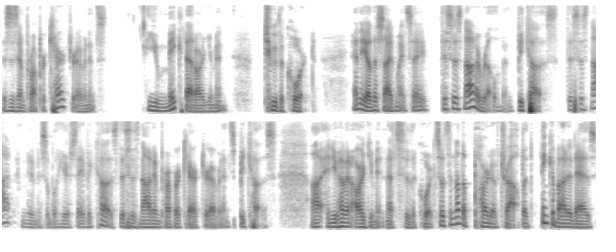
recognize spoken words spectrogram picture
This is improper character evidence. You make that argument to the court. And the other side might say, this is not irrelevant because this is not admissible hearsay because this is not improper character evidence because. Uh, and you have an argument and that's to the court. So it's another part of trial, but think about it as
